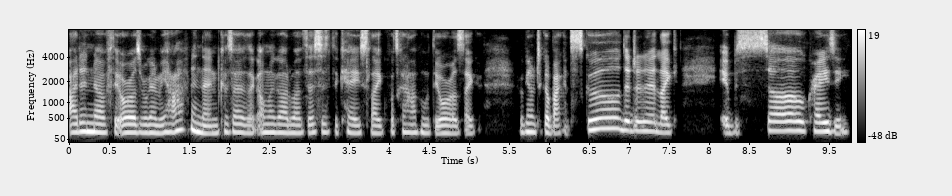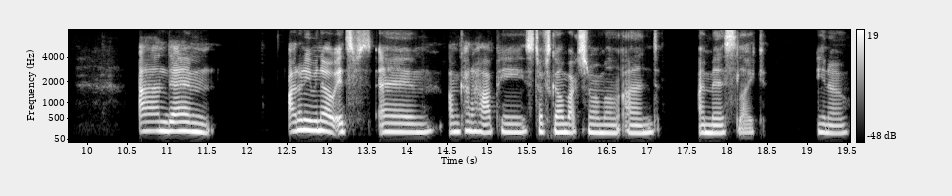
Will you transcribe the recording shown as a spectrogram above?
I didn't know if the orals were going to be happening then because I was like, oh my God, well, if this is the case, like, what's going to happen with the orals? Like, we're going to have to go back into school. Da, da, da. Like, it was so crazy. And um, I don't even know. It's um I'm kind of happy. Stuff's going back to normal, and I miss like, you know,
